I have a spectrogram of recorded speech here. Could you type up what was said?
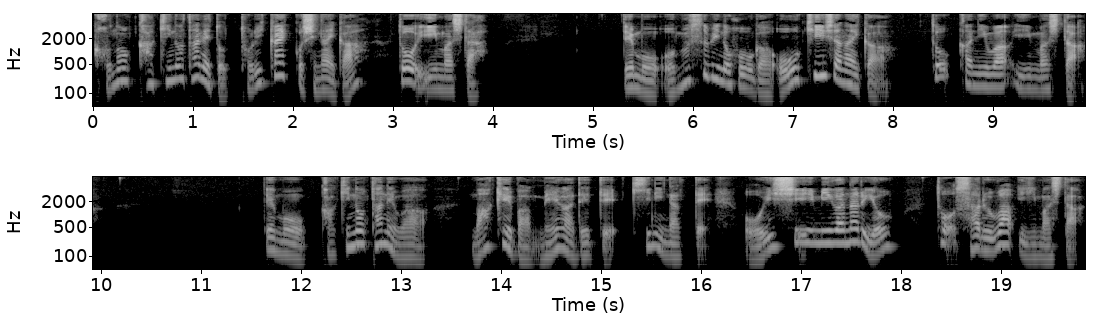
この柿の種と取り替えっこしないか？と言いました。でもおむすびの方が大きいじゃないか？とカニは言いました。でも柿の種はまけば芽が出て木になっておいしい実がなるよと猿は言いました。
